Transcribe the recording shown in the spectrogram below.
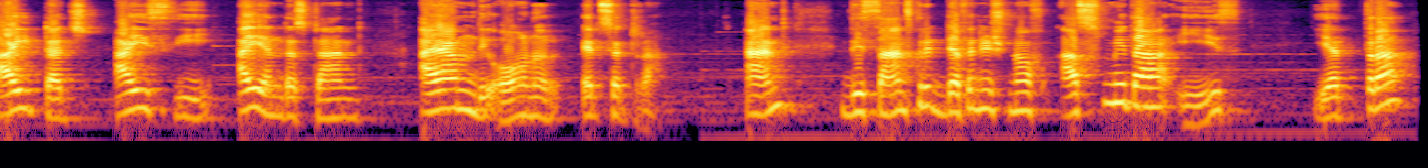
I touch, I see, I understand, I am the owner, etc. And the Sanskrit definition of asmita is yatra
